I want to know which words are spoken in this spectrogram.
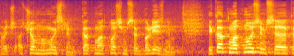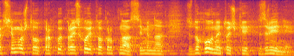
о, о чем мы мыслим, как мы относимся к болезням. И как мы относимся ко всему, что происходит вокруг нас, именно с духовной точки зрения.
